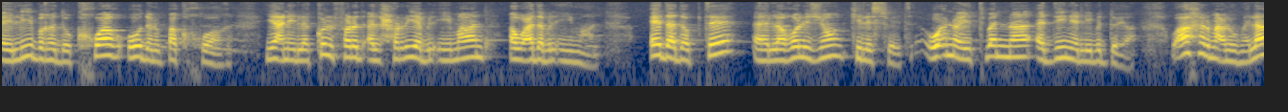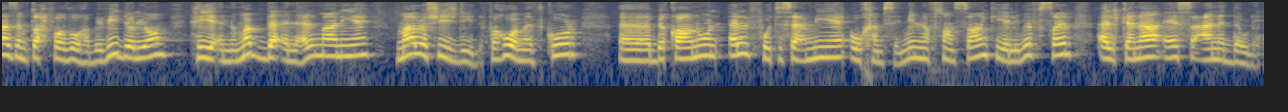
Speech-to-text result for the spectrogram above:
est libre de croire ou de ne pas croire. يعني لكل فرد الحرية بالإيمان أو عدم الإيمان. Et d'adopter la religion qu'il souhaite. وإنه يتبنى الدين اللي بده إياه. وآخر معلومة لازم تحفظوها بفيديو اليوم هي إنه مبدأ العلمانية ما له شيء جديد فهو مذكور بقانون 1905 1905 يلي بيفصل الكنائس عن الدولة.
